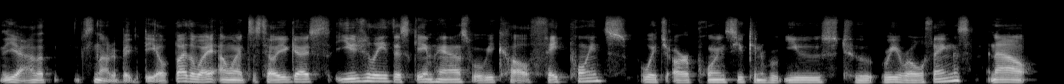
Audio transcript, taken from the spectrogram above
Yeah, that's not a big deal. By the way, I wanted to tell you guys usually this game has what we call fate points, which are points you can re- use to reroll things. Now,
